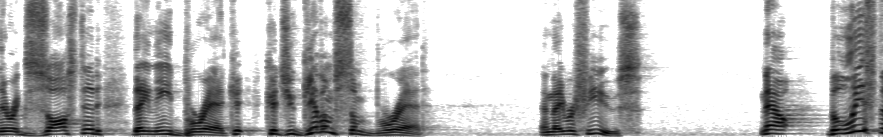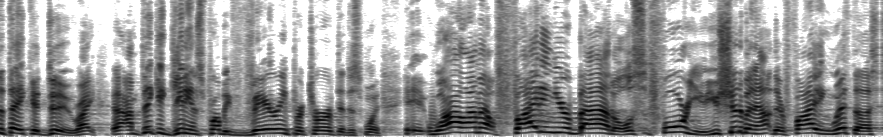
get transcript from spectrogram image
They're exhausted. They need bread. Could, could you give them some bread? And they refuse. Now, the least that they could do, right? I'm thinking Gideon's probably very perturbed at this point. While I'm out fighting your battles for you, you should have been out there fighting with us,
